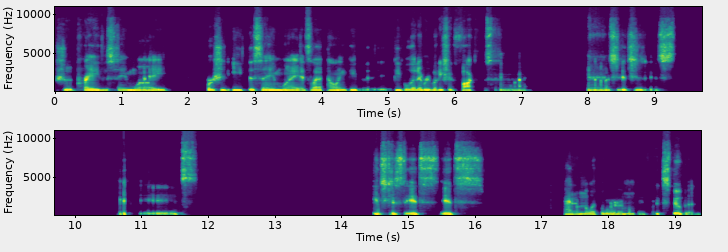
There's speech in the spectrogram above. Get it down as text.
should pray the same way or should eat the same way it's like telling people people that everybody should fuck the same way you know, it's it's it's it, it's it's just it's it's I don't know what the word I'm looking for. It's stupid.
